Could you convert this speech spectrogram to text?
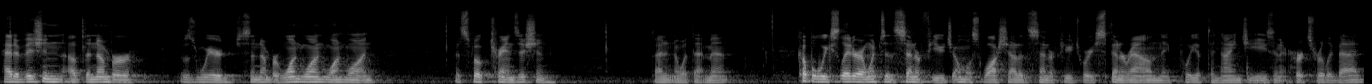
Had a vision of the number, it was weird, just a number 1111 that spoke transition. I didn't know what that meant. A couple weeks later, I went to the centrifuge, almost washed out of the centrifuge where you spin around, they pull you up to 9 Gs, and it hurts really bad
